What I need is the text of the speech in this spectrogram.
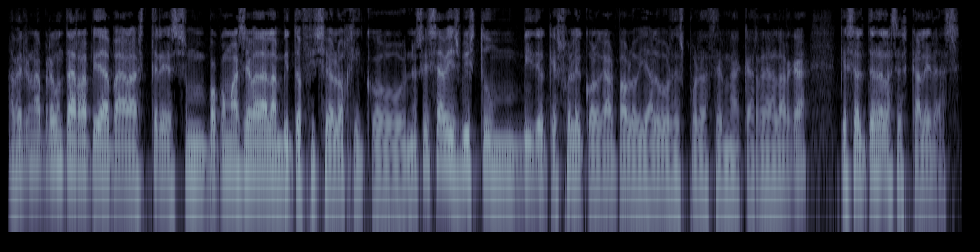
A ver, una pregunta rápida para las tres, un poco más llevada al ámbito fisiológico. No sé si habéis visto un vídeo que suele colgar Pablo Villalobos después de hacer una carrera larga, que es el test de las escaleras.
